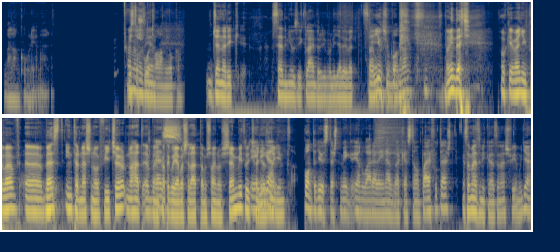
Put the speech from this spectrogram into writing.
a melankólia mellett. Biztos volt valami oka. generic sad music library-ból így elővett számot, Youtube-on, nem? Na mindegy. Oké, okay, menjünk tovább. Uh, best International Feature. Na hát ebben Ez- a kategóriában se láttam sajnos semmit, úgyhogy ez megint... Pont a győztest még január elején ebben kezdtem a pályafutást. Ez a Mads Mikkelsenes film, ugye?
